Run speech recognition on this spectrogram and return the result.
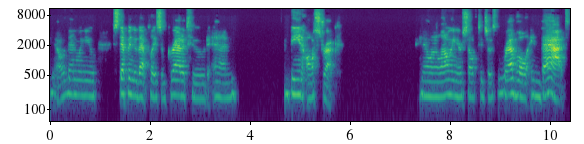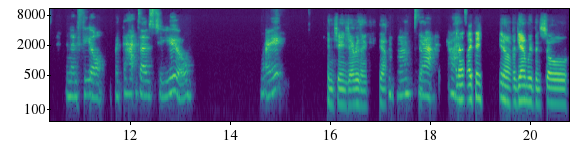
you know, then when you step into that place of gratitude and being awestruck, you know, and allowing yourself to just revel in that and then feel what that does to you, right? Can change everything. Yeah. Mm-hmm. Yeah. yeah. And I, I think, you know, again, we've been so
